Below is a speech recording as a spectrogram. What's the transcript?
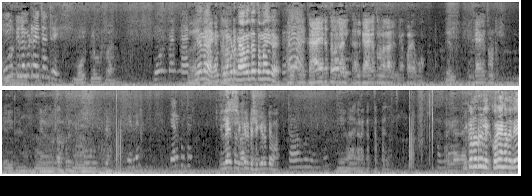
ಮೂರ್ ಕಿಲೋಮೀಟರ್ ಐತಂತ್ರಿ. ಮೂರ್ ಕಿಲೋಮೀಟರ್? ಏನ ಒಂದ್ ಕಿಲೋಮೀಟರ್ ಮ್ಯಾ ಬಂದೆ ತಮ್ಮ ಈಗ? ಅಲ್ಲಿ ಕಾಯಕತ್ತ ನೋಡ ಅಲ್ಲಿ ಕಾಯಕತ್ತ ಅಲ್ಲಿ ನೇಪಾಳ ಎಲ್ರಿ? ಇಲ್ಲಿ ಕಾಯಕತ್ತ ನೋಡ್ರಿ ಎಲ್ಲಿ ಎಲ್ಲಿ? ಕುಂತ ಇಲ್ಲೇ ಸೆಕ್ಯೂರಿಟಿ ಸೆಕ್ಯೂರಿಟಿ ಈಗ ನೋಡ್ರಿ ಇಲ್ಲಿ ಕೊರಿ ಹಂಗದಲ್ಲಿ.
